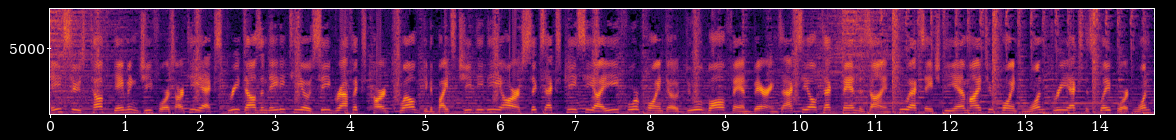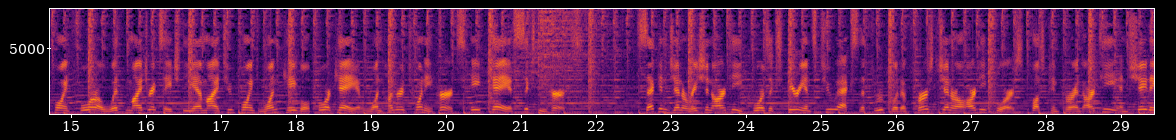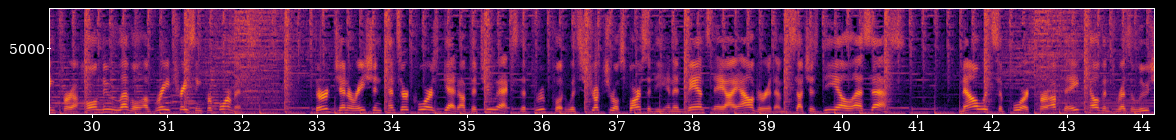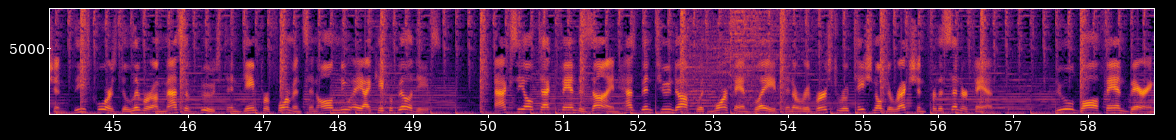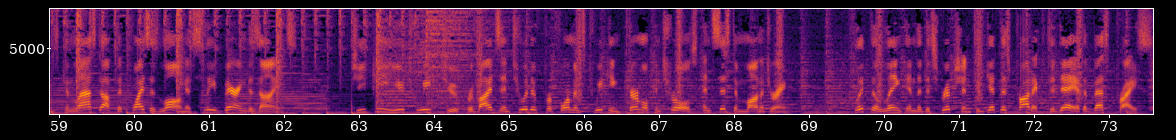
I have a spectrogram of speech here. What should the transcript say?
Asus TUF Gaming GeForce RTX 3080 TOC graphics card 12GB GDDR6X PCIe 4.0 dual ball fan bearings axial tech fan design 2X HDMI 2.13X DisplayPort 1.40 with Mytrix HDMI 2.1 cable 4K at 120 Hz, 8K at 60 Hz. Second generation RT cores experience 2x the throughput of first general RT cores, plus concurrent RT and shading for a whole new level of ray tracing performance. Third generation tensor cores get up to 2x the throughput with structural sparsity and advanced AI algorithms such as DLSS. Now with support for up to 8 Kelvin's resolution, these cores deliver a massive boost in game performance and all new AI capabilities. Axial-Tech fan design has been tuned up with more fan blades in a reversed rotational direction for the center fan. Dual ball fan bearings can last up to twice as long as sleeve bearing designs. GPU Tweak 2 provides intuitive performance tweaking, thermal controls, and system monitoring. Click the link in the description to get this product today at the best price.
